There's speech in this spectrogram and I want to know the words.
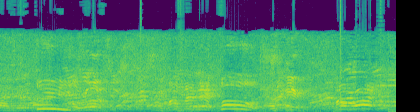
baby! Four. Right here. Come on,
